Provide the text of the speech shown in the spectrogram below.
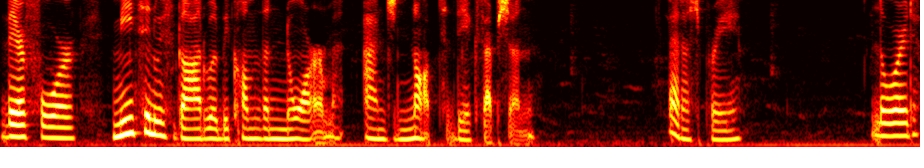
Therefore, meeting with God will become the norm and not the exception. Let us pray. Lord,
